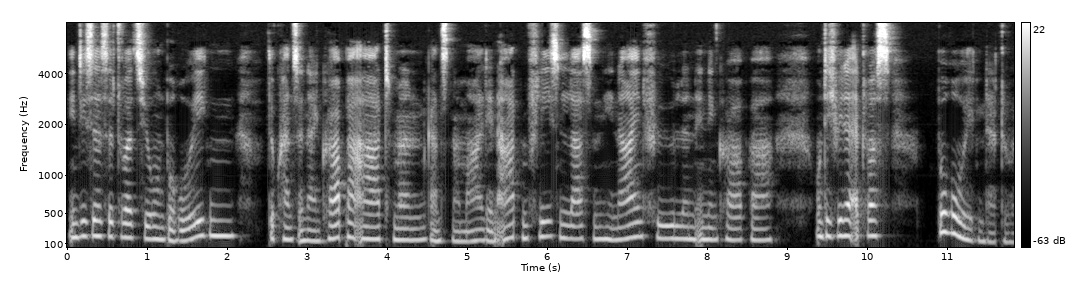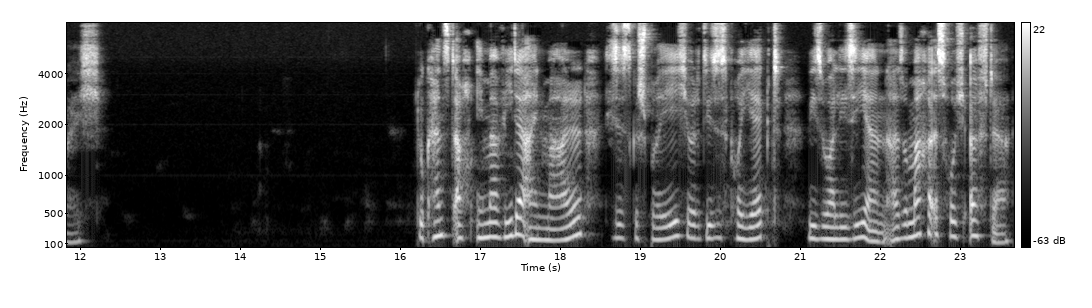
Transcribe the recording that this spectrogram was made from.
In dieser Situation beruhigen. Du kannst in deinen Körper atmen, ganz normal den Atem fließen lassen, hineinfühlen in den Körper und dich wieder etwas beruhigen dadurch. Du kannst auch immer wieder einmal dieses Gespräch oder dieses Projekt visualisieren. Also mache es ruhig öfter.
